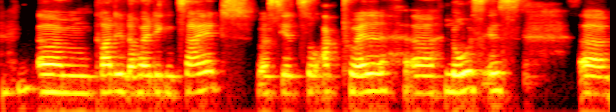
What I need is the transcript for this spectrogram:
Mhm. Ähm, Gerade in der heutigen Zeit, was jetzt so aktuell äh, los ist, äh,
